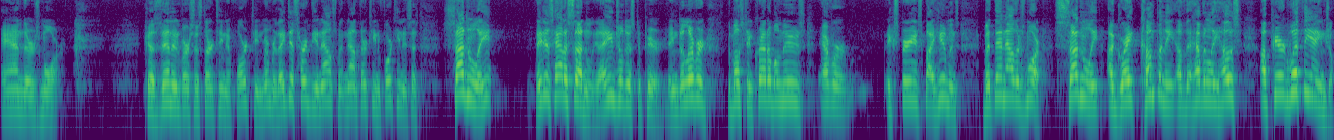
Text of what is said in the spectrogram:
And there's more. Because then in verses 13 and 14, remember, they just heard the announcement. Now in 13 and 14, it says, Suddenly, they just had a suddenly. The angel just appeared and delivered the most incredible news ever experienced by humans. But then now there's more. Suddenly, a great company of the heavenly host appeared with the angel,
